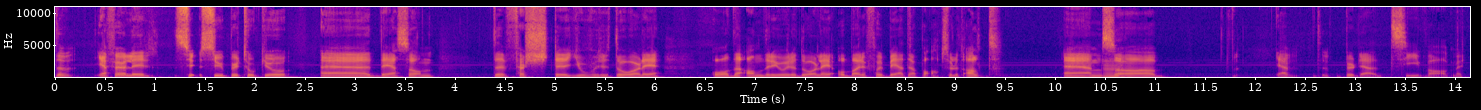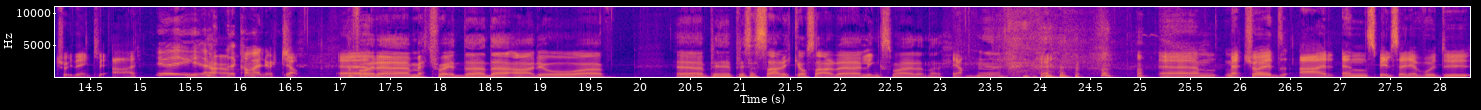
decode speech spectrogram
det, jeg føler Super tok jo eh, det som det første gjorde dårlig, og det andre gjorde dårlig, og bare forbedra på absolutt alt. Em, Så jeg, burde jeg si hva Metroid egentlig er? Ja, Ja, ja. Det kan være lurt. Ja. For uh, Metroid, eh, det er jo uh, Prinsesse er det ikke, og så er det Link som er Nei. Ja. Um, Metroid er en spillserie hvor du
